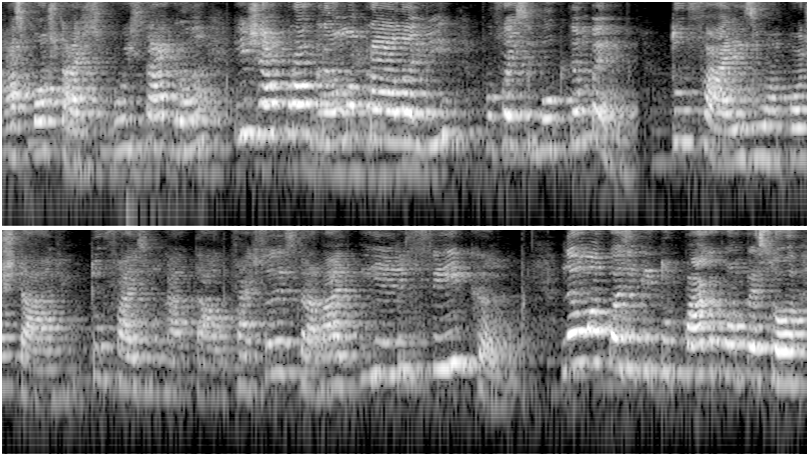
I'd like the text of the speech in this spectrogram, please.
as postagens para o Instagram e já programa para ela ir para o Facebook também tu faz uma postagem, tu faz um catálogo, faz todo esse trabalho e ele fica. Não é uma coisa que tu paga para uma pessoa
